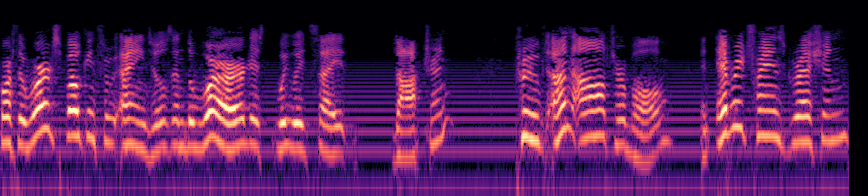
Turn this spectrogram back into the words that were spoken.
For if the word spoken through angels, and the word is, we would say, doctrine, proved unalterable, and every transgression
